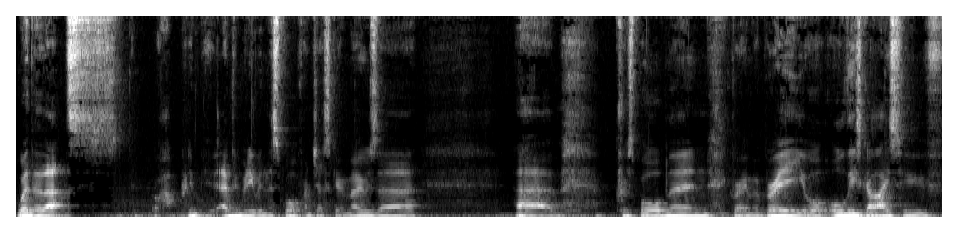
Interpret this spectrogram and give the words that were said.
whether that's everybody within the sport, Francesco Moser. Um, Chris Boardman, Graeme Obree, or all these guys who've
